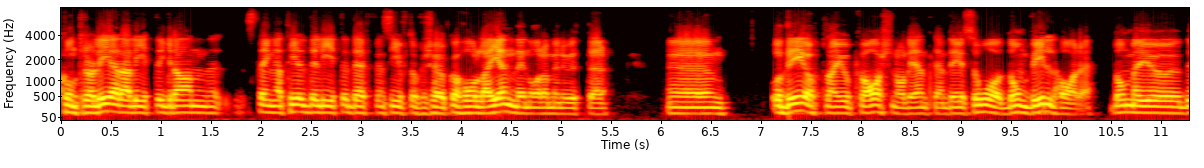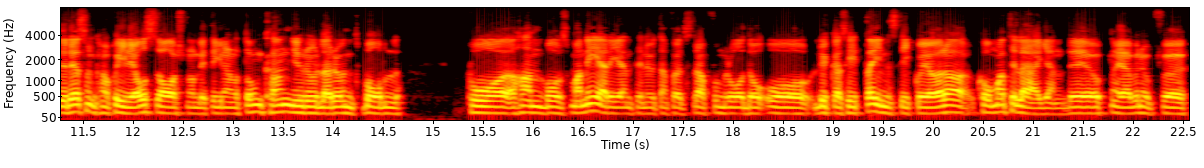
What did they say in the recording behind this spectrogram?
kontrollera lite grann, stänga till det lite defensivt och försöka hålla igen det några minuter. Eh, och det öppnar ju upp för Arsenal egentligen. Det är ju så de vill ha det. De är ju, det är det som kan skilja oss och Arsenal lite grann. Att de kan ju rulla runt boll på handbollsmaner egentligen utanför ett straffområde och, och lyckas hitta instick och göra, komma till lägen. Det öppnar ju även upp för,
